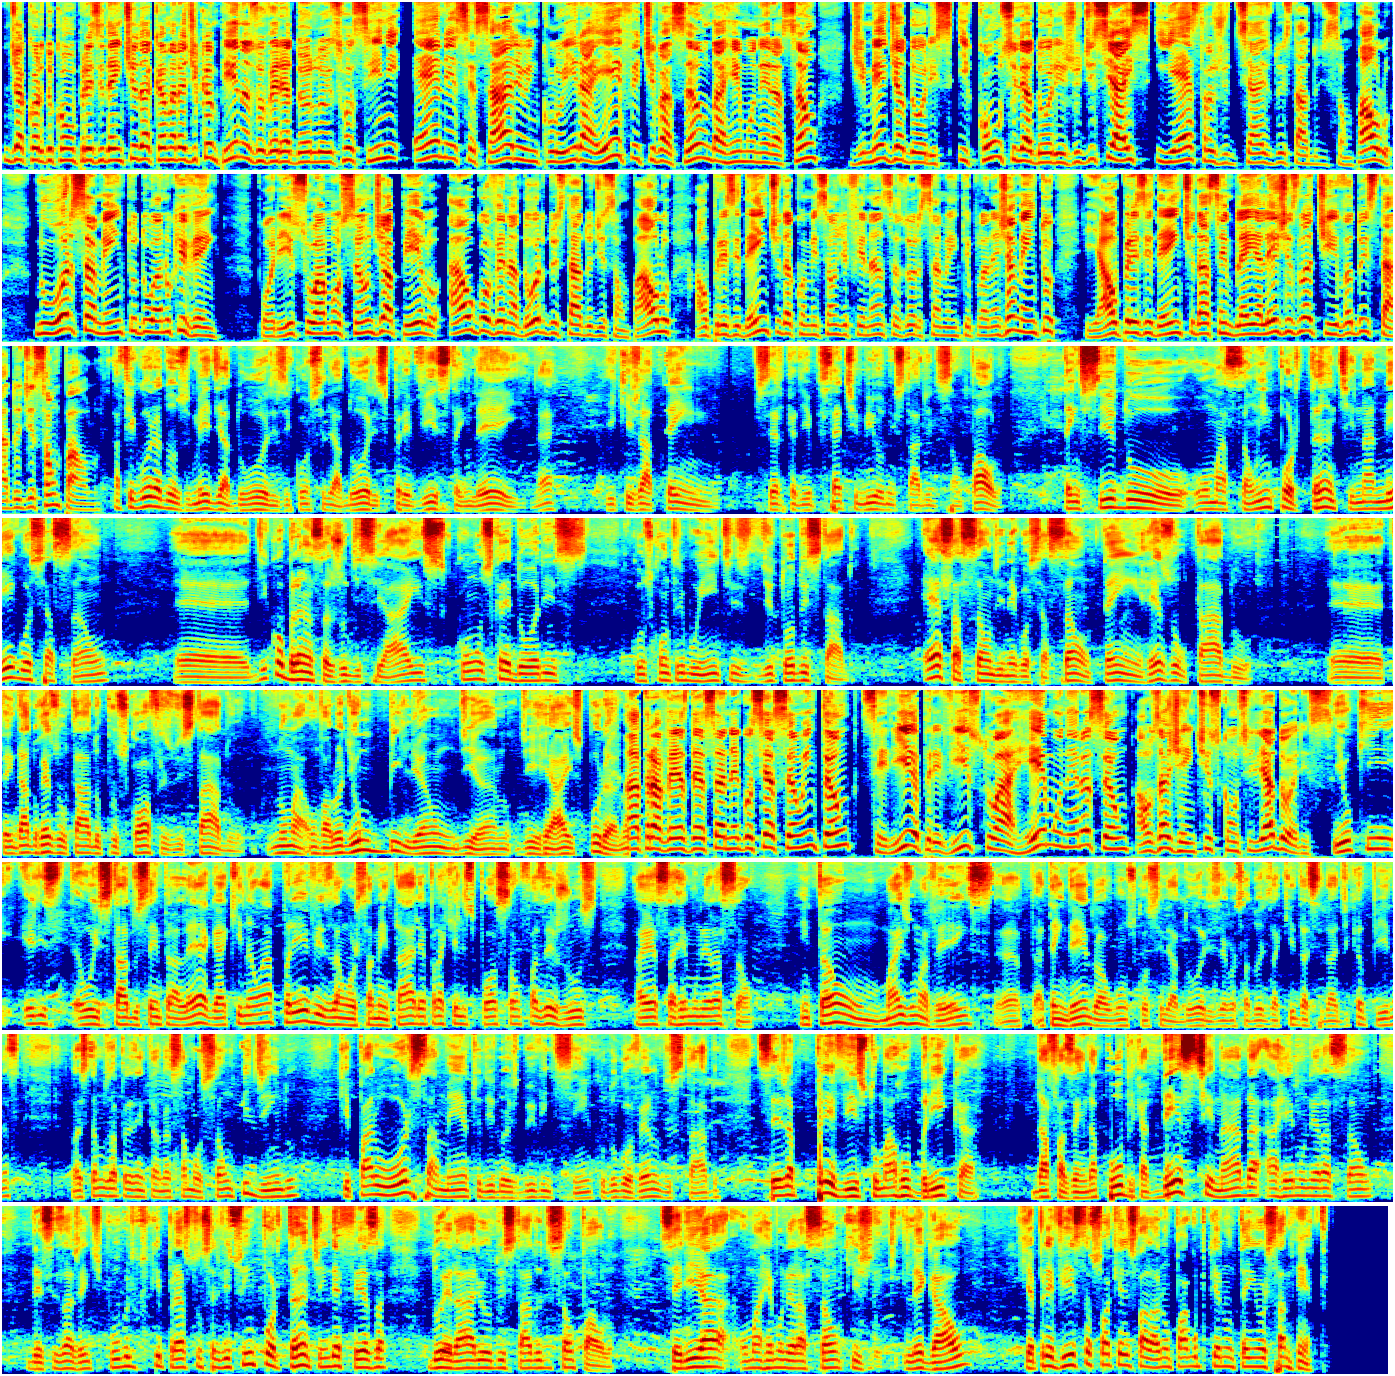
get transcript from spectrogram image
De acordo com o presidente da Câmara de Campinas, o vereador Luiz Rossini, é necessário incluir a efetivação da remuneração de mediadores e conciliadores judiciais e extrajudiciais do Estado de São Paulo no orçamento do ano que vem. Por isso, a moção de apelo ao governador do estado de São Paulo, ao presidente da Comissão de Finanças, Orçamento e Planejamento e ao presidente da Assembleia Legislativa do estado de São Paulo. A figura dos mediadores e conciliadores prevista em lei, né, e que já tem cerca de 7 mil no estado de São Paulo, tem sido uma ação importante na negociação é, de cobranças judiciais com os credores, com os contribuintes de todo o Estado. Essa ação de negociação tem resultado, é, tem dado resultado para os cofres do Estado numa, um valor de um bilhão de, ano, de reais por ano. Através dessa negociação, então, seria previsto a remuneração aos agentes conciliadores. E o que eles, o Estado sempre alega é que não há previsão orçamentária para que eles possam fazer jus a essa remuneração. Então, mais uma vez, é, atendendo a alguns conciliadores e negociadores aqui da cidade de Campinas, nós estamos apresentando essa moção pedindo que para o orçamento de 2025 do governo do estado seja previsto uma rubrica da Fazenda Pública destinada à remuneração desses agentes públicos que prestam um serviço importante em defesa do erário do estado de São Paulo. Seria uma remuneração que, legal, que é prevista, só que eles falaram, não pago porque não tem orçamento.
